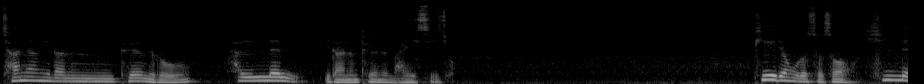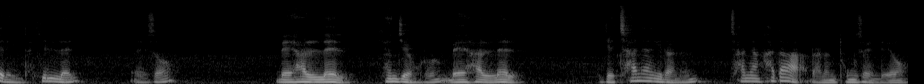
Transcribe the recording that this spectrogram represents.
찬양이라는 표현으로 할렐이라는 표현을 많이 쓰이죠. 피해령으로 써서 힐렐입니다. 힐렐. 그래서 메할렐 현재형으로는 메할렐 이게 찬양이라는 찬양하다라는 동사인데요.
